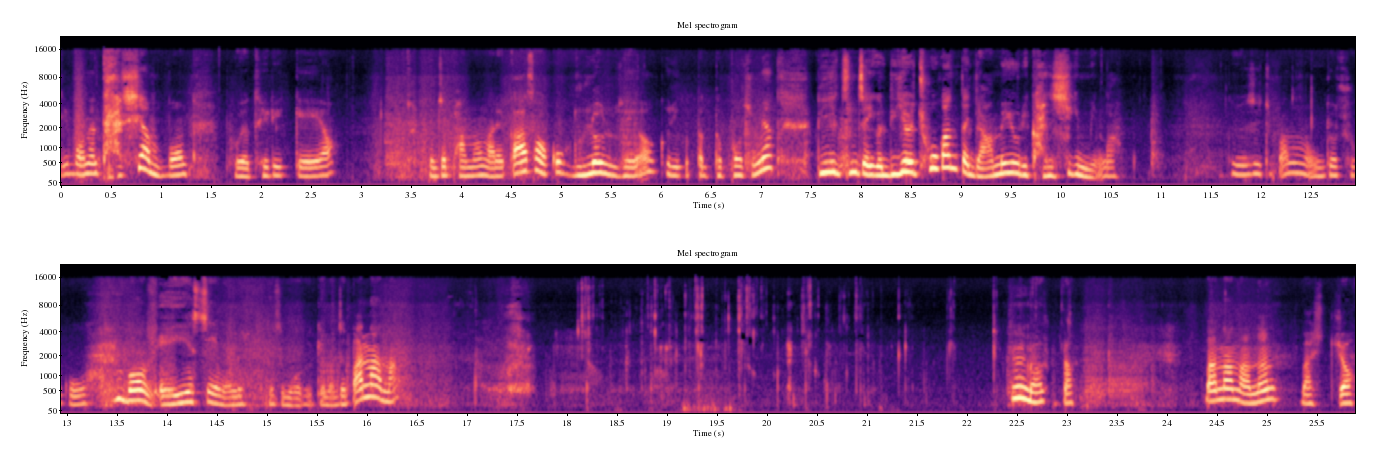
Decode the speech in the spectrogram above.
이번엔 다시 한번 보여드릴게요. 먼저 바나나 를 까서 꼭 눌러주세요. 그리고 딱 덮어주면 리 진짜 이거 리얼 초간단 야매 요리 간식입니다. 그래서 이제 바나나 옮겨주고 한번 ASMR로 해서 먹어볼게요. 먼저 바나나. 음 맛있다. 바나나는 맛있죠.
